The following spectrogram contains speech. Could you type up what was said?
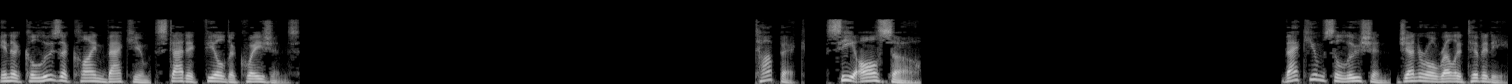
In a Kaluza-Klein vacuum static field equations See also. Vacuum solution general relativity.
